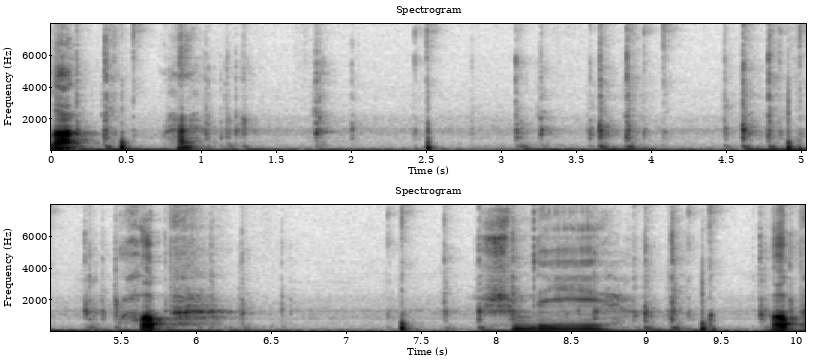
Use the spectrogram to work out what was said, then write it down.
Lan. Heh. Hop. Şimdi hop.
